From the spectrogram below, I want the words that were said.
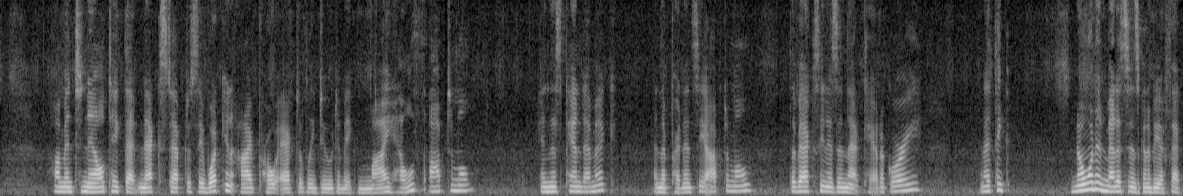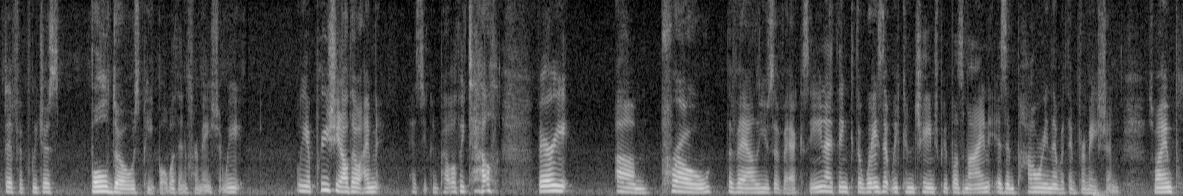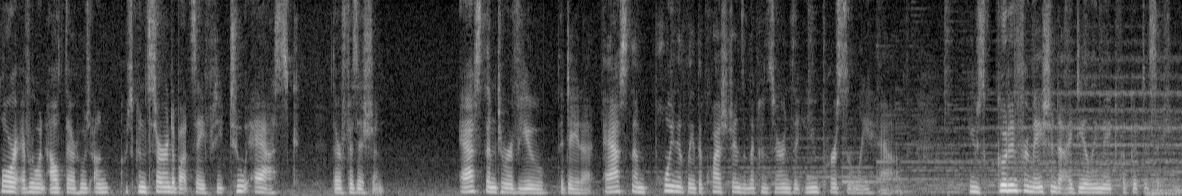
Um, and to now take that next step to say, what can I proactively do to make my health optimal in this pandemic and the pregnancy optimal? The vaccine is in that category. And I think no one in medicine is going to be effective if we just bulldoze people with information. We, we appreciate, although I'm, as you can probably tell, very um, pro the values of vaccine. I think the ways that we can change people's mind is empowering them with information. So I implore everyone out there who's, un- who's concerned about safety to ask their physician. Ask them to review the data. Ask them pointedly the questions and the concerns that you personally have. Use good information to ideally make a good decision.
